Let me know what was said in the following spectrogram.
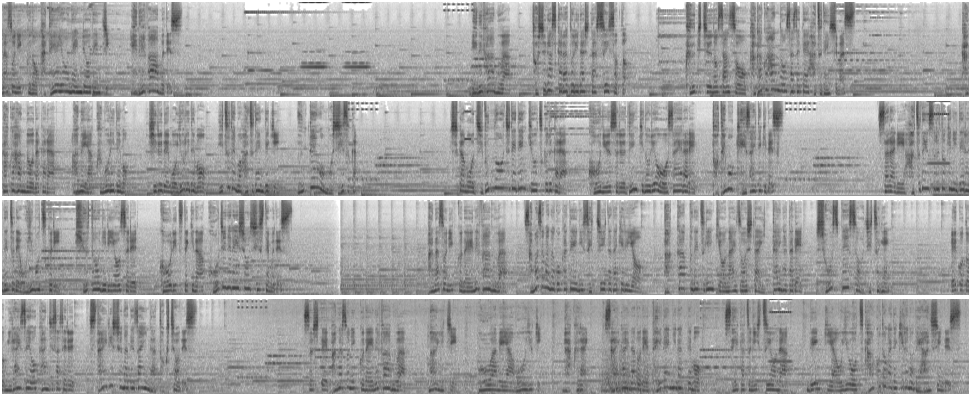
ナソニックの家庭用燃料電池エネファームです。エネファームは都市ガスから取り出した水素と空気中の酸素を化学反応させて発電します。化学反応だから雨や曇りでも昼でも夜でもいつでも発電でき運転音も静か。しかも自分のお家で電気を作るから購入する電気の量を抑えられとても経済的です。さらに発電する時に出る熱でお湯も作り給湯に利用する効率的なコージェネレーションシステムです。パナソニックのエネファームはさまざまなご家庭に設置いただけるようバックアップ熱源機を内蔵した一体型で小スペースを実現。エコと未来性を感じさせるスタイリッシュなデザインが特徴です。そしてパナソニックのエネファームは毎日大雨や大雪落雷災害などで停電になっても生活に必要な電気やお湯を使うことができるので安心です。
